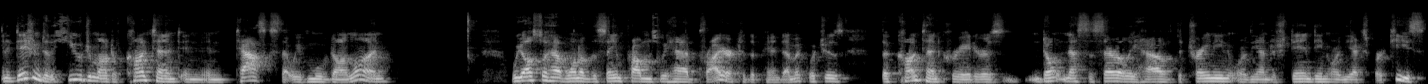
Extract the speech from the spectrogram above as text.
In addition to the huge amount of content and, and tasks that we've moved online, we also have one of the same problems we had prior to the pandemic, which is the content creators don't necessarily have the training or the understanding or the expertise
